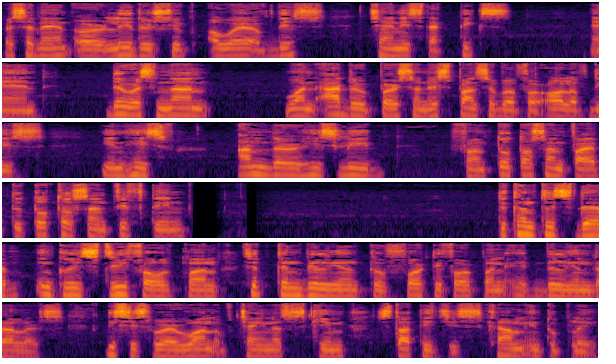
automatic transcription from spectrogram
president or leadership aware of this Chinese tactics, and there was none one other person responsible for all of this in his under his lead from 2005 to 2015 the country's debt increased threefold from 15 billion to 44.8 billion dollars this is where one of China's scheme strategies come into play.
